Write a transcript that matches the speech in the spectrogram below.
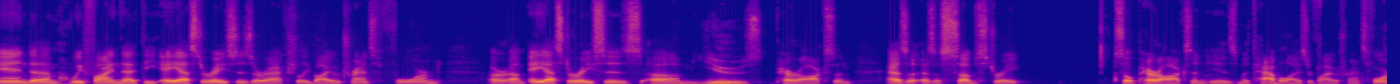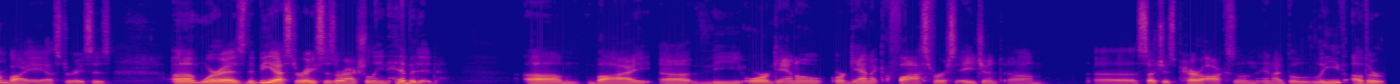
And um, we find that the A esterases are actually biotransformed, or um, A esterases um, use paraoxon as a, as a substrate. So paraoxon is metabolized or biotransformed by A esterases, um, whereas the B esterases are actually inhibited um, by uh, the organo organic phosphorus agent um, uh, such as paraoxon and I believe other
